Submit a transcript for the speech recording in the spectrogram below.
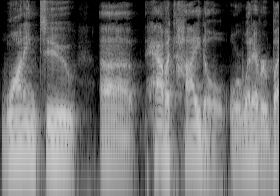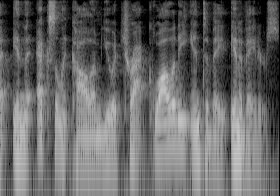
wanting to uh, have a title or whatever. But in the excellent column, you attract quality innovators.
